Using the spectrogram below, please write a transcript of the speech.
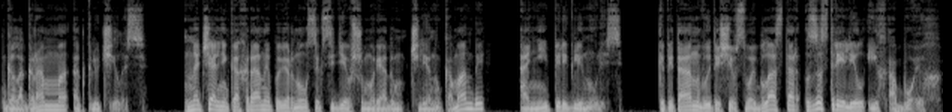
Голограмма отключилась. Начальник охраны повернулся к сидевшему рядом члену команды, они переглянулись. Капитан, вытащив свой бластер, застрелил их обоих.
